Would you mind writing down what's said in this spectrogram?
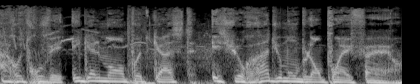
À retrouver également en podcast et sur radiomontblanc.fr.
